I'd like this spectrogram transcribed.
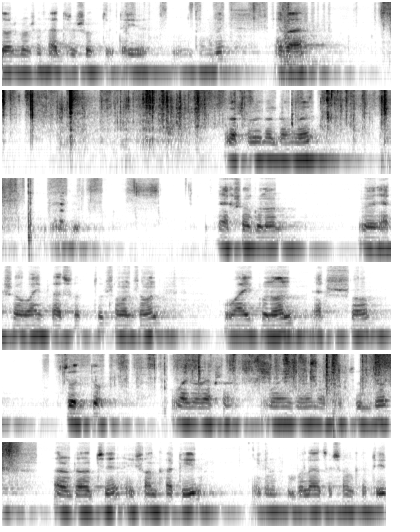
দশ গুণ সাত সাত দুশো সত্তর এটাই থাকবে এবার এবার সমীকরণটা হবে। একশো গুণন, একশো ওয়াই প্লাস সত্তর সমান সমান ওয়াই গুণন একশো চোদ্দ ওয়াই গুণন একশো ওয়াই গুণন একশো চোদ্দ। কারণটা হচ্ছে এই সংখ্যাটির, এখানে বলা আছে সংখ্যাটির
